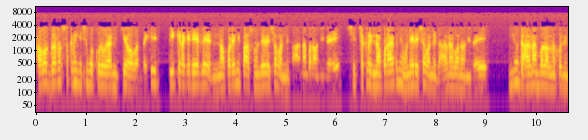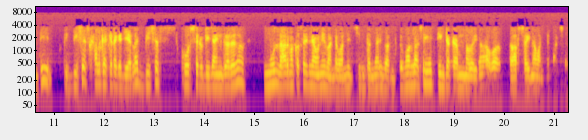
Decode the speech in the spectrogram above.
अब गर्न सक्ने किसिमको कुरोकानी के हो भनेदेखि ती केटाकेटीहरूले नपढे नि पास हुँदो रहेछ भन्ने धारणा बनाउने भए शिक्षकले नपढाए पनि हुने रहेछ भन्ने धारणा बनाउने भए यो धारणा बदल्नको निम्ति विशेष खालका केटाकेटीहरूलाई विशेष कोर्सहरू डिजाइन गरेर मूलधारमा कसरी ल्याउने भनेर भन्ने चिन्तन चाहिँ गर्नु मलाई चाहिँ तिनवटा काम नगरिकन अब डर छैन भन्ने लाग्छ।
